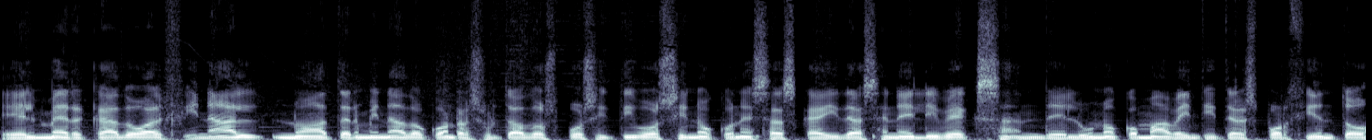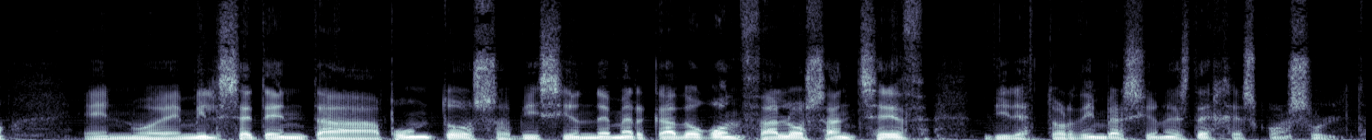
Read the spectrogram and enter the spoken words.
el mercado al final no ha terminado con resultados positivos, sino con esas caídas en el IBEX del 1,23% en 9.070 puntos. Visión de mercado Gonzalo Sánchez, director de inversiones de GES Consult.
